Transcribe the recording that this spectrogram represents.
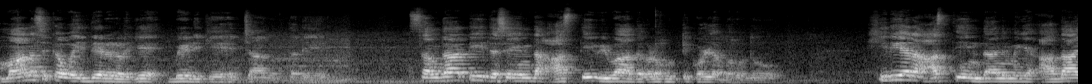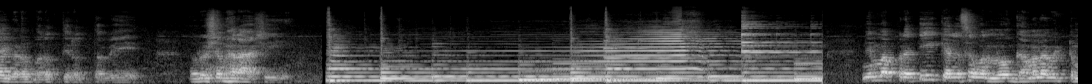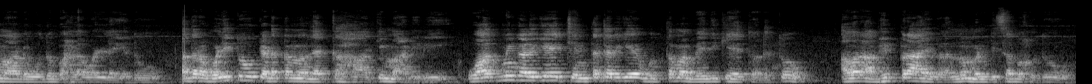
ಮಾನಸಿಕ ವೈದ್ಯರುಗಳಿಗೆ ಬೇಡಿಕೆ ಹೆಚ್ಚಾಗುತ್ತದೆ. ಸಂಗಾತಿ ದಶೆಯಿಂದ ಆಸ್ತಿ ವಿವಾದಗಳು ಹುಟ್ಟಿಕೊಳ್ಳಬಹುದು. ಹಿರಿಯರ ಆಸ್ತಿಯಿಂದ ನಿಮಗೆ ಆದಾಯಗಳು ಬರುತ್ತಿರುತ್ತವೆ. ವೃಷಭ ರಾಶಿ ಪ್ರತಿ ಕೆಲಸವನ್ನು ಗಮನವಿಟ್ಟು ಮಾಡುವುದು ಬಹಳ ಒಳ್ಳೆಯದು. ಅದರ ಒಳಿತು ಕೆಡಕನ್ನು ಲೆಕ್ಕ ಹಾಕಿ ಮಾಡಿರಿ. ವಾಗ್ಮಿಗಳಿಗೆ ಚಿಂತಕರಿಗೆ ಉತ್ತಮ ವೇದಿಕೆ ತೊರೆತು ಅವರ ಅಭಿಪ್ರಾಯಗಳನ್ನು ಮಂಡಿಸಬಹುದು.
